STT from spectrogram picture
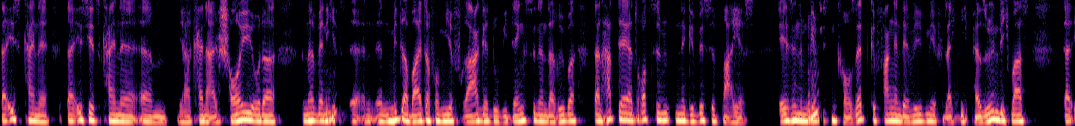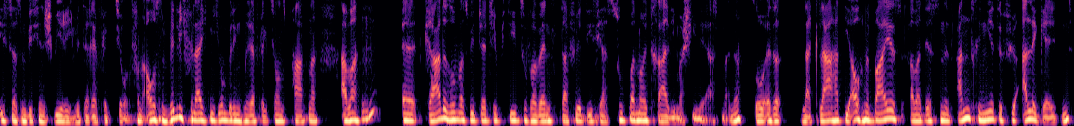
Da ist keine, da ist jetzt keine, ähm, ja, keine Scheu oder ne, wenn ich mhm. jetzt äh, einen Mitarbeiter von mir frage, du, wie denkst du denn darüber, dann hat der ja trotzdem eine gewisse Bias. Der ist in einem mhm. gewissen Korsett gefangen, der will mir vielleicht nicht persönlich was, da ist das ein bisschen schwierig mit der Reflexion. Von außen will ich vielleicht nicht unbedingt einen Reflexionspartner, aber mhm äh, gerade sowas wie JetGPT zu verwenden, dafür, die ist ja super neutral, die Maschine erstmal, ne? So, also, na klar hat die auch eine Bias, aber das ist eine antrainierte für alle geltend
